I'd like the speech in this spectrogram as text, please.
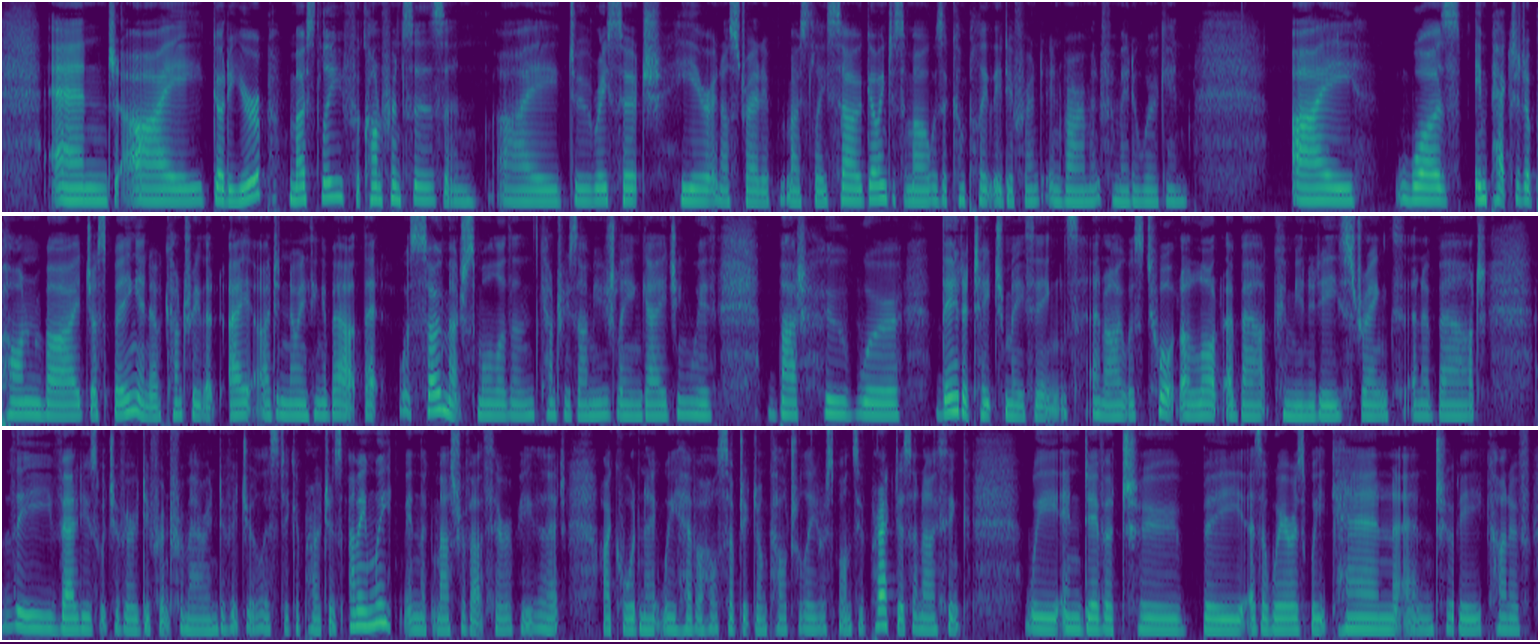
And I go to Europe mostly for conferences and I do research here in Australia mostly. So going to Samoa was a completely different environment for me to work in. I was impacted upon by just being in a country that a I didn't know anything about that was so much smaller than countries I'm usually engaging with, but who were there to teach me things. And I was taught a lot about community strength and about the values which are very different from our individualistic approaches. I mean, we, in the Master of Art Therapy that I coordinate, we have a whole subject on culturally responsive practice. And I think we endeavour to be as aware as we we can and to be kind of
